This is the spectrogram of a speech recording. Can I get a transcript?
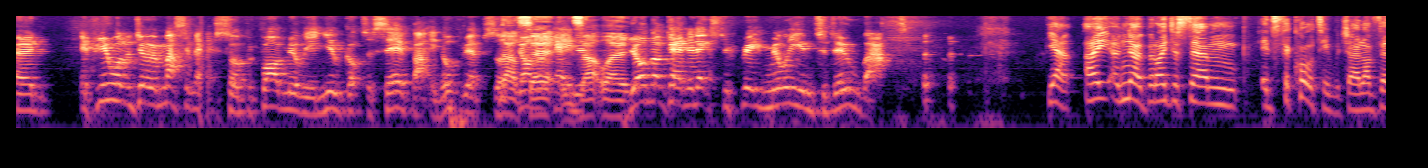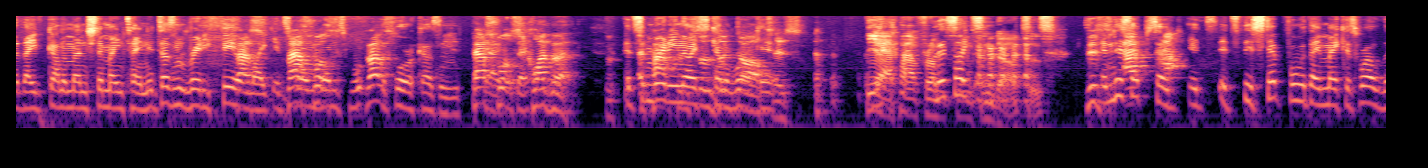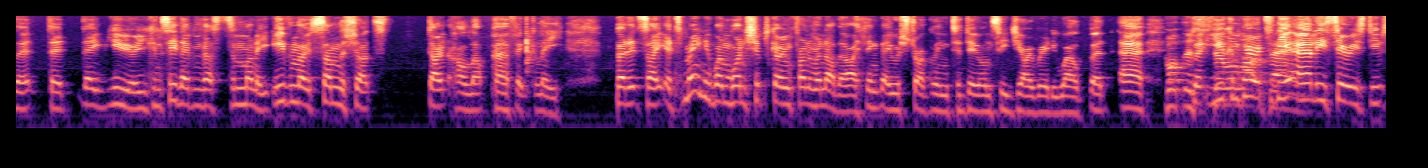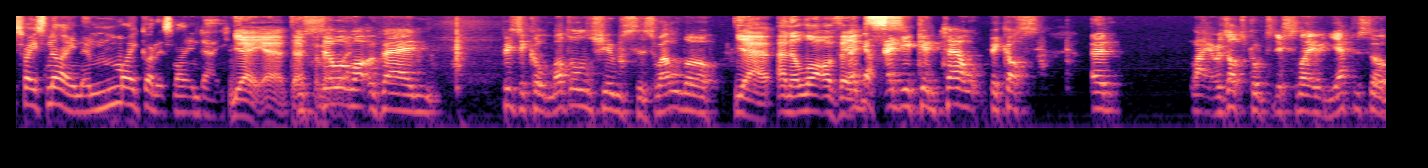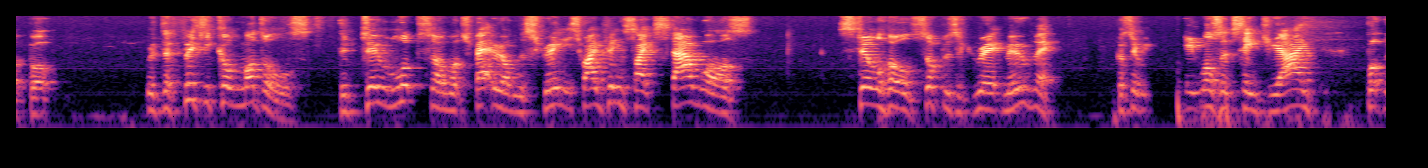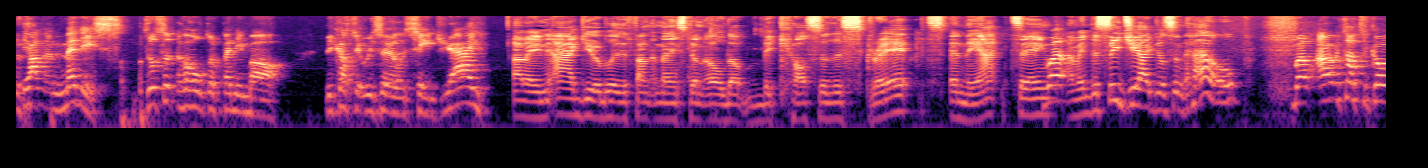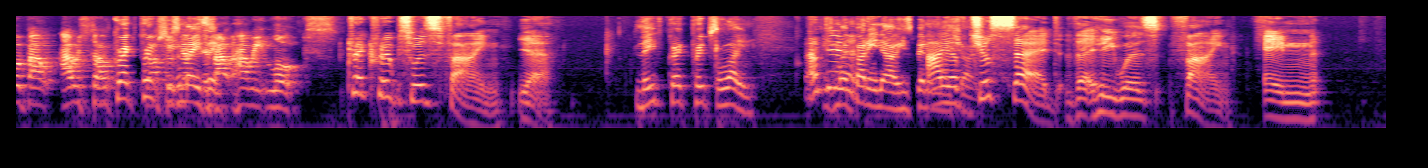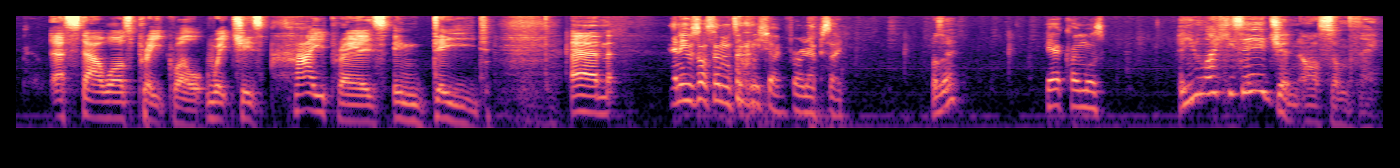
and if you want to do a massive episode for four million, you've got to save that in other episodes. That's You're it, getting- exactly. You're not getting an extra three million to do that. yeah, I uh, no, but I just um, it's the quality which I love that they've kind of managed to maintain. It doesn't really feel That's- like it's that's one what's- one's that's- before a cousin. That's Yeah, what's that- clever. It's some really nice sons kind of and work. here. yeah, yeah. apart from But it's like- and daughters. There's- In this I- episode, I- it's it's the step forward they make as well that that they you you can see they've invested some money, even though some of the shots don't hold up perfectly. But it's like it's mainly when one ship's going in front of another. I think they were struggling to do on CGI really well. But uh, But but you compare it to the um, early series Deep Space Nine, and my god, it's night and day. Yeah, yeah, definitely. There's still a lot of um, physical models used as well, though. Yeah, and a lot of And, it's and you can tell because, and like I was not to come to this later in the episode, but with the physical models, they do look so much better on the screen. It's why things like Star Wars still holds up as a great movie because it, it wasn't CGI. But the Yeah. Phantom Menace doesn't hold up anymore because it was early CGI. I mean, arguably the Phantom Menace don't hold up because of the script and the acting. Well- I mean, the CGI doesn't help. Well, I was not to go about. I was talking. Greg Proops was amazing. about how it looks. Craig Croops was fine. Yeah, Leave Greg Proops alone. I'm He's doing my it. buddy now. He's been I have show. just said that he was fine in a Star Wars prequel, which is high praise indeed. Um, and he was also on the TV show for an episode. was he? Yeah, Clone Wars. Are you like his agent or something?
